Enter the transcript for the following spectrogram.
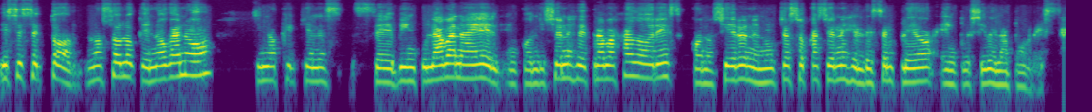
Ese sector no solo que no ganó, sino que quienes se vinculaban a él en condiciones de trabajadores conocieron en muchas ocasiones el desempleo e inclusive la pobreza.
